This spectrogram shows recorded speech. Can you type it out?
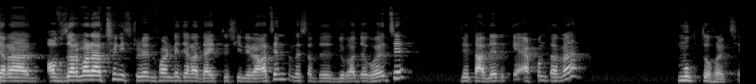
যারা অবজারভার আছেন স্টুডেন্ট ফান্ডে যারা দায়িত্বশীলেরা আছেন, তাদের সাথে যোগাযোগ হয়েছে যে তাদেরকে এখন তারা মুক্ত হয়েছে।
